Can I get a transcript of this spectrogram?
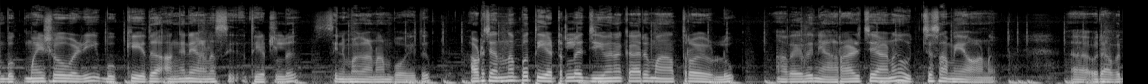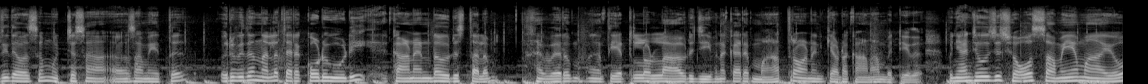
ബുക്ക് മൈ ഷോ വഴി ബുക്ക് ചെയ്ത് അങ്ങനെയാണ് തിയേറ്ററിൽ സിനിമ കാണാൻ പോയത്. അവിടെ ചെന്നപ്പോൾ തിയേറ്ററിലെ ജീവനക്കാർ മാത്രമേ ഉള്ളൂ. അതായത് ഞായറാഴ്ചയാണ് ഉച്ച സമയമാണ്. ഒരു അവധി ദിവസം ഉച്ച സമയത്ത് ഒരുവിധം നല്ല തിരക്കോട് കൂടി കാണേണ്ട ഒരു സ്ഥലം വെറും തിയേറ്ററിലുള്ള ആ ഒരു ജീവനക്കാരെ മാത്രമാണ് എനിക്ക് അവിടെ കാണാൻ പറ്റിയത്. അപ്പോൾ ഞാൻ ചോദിച്ചു ഷോ സമയമായോ?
